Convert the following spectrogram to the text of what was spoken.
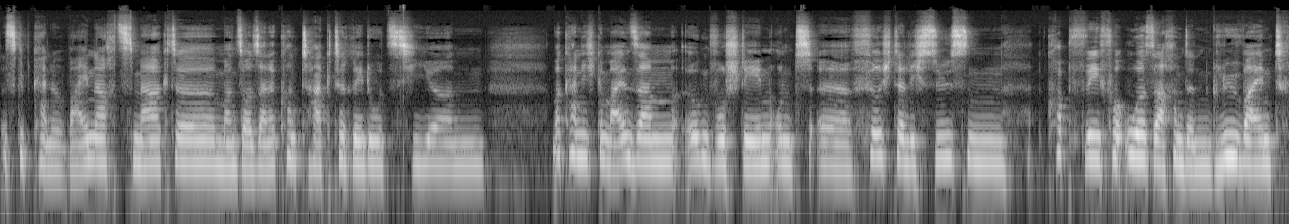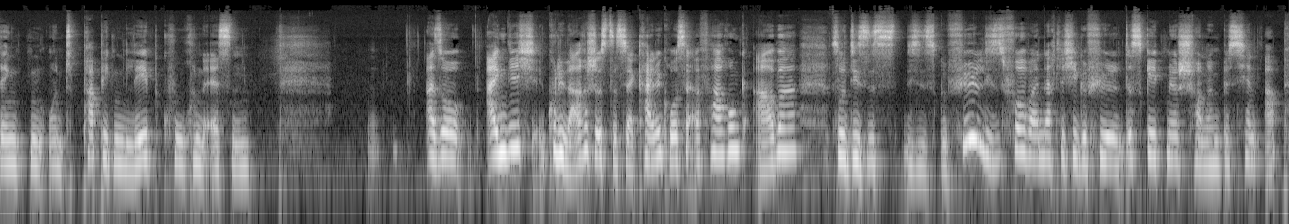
Es gibt keine Weihnachtsmärkte, man soll seine Kontakte reduzieren. Man kann nicht gemeinsam irgendwo stehen und äh, fürchterlich süßen, Kopfweh verursachenden Glühwein trinken und pappigen Lebkuchen essen. Also eigentlich kulinarisch ist das ja keine große Erfahrung, aber so dieses, dieses Gefühl, dieses vorweihnachtliche Gefühl, das geht mir schon ein bisschen ab.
